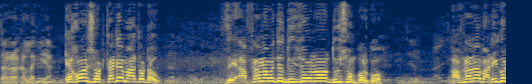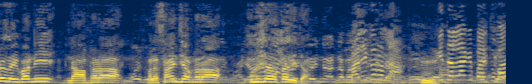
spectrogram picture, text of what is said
তারা রাখার লাগিয়া। এখন শর্টকাটে ওটাও। যে আপনার মধ্যে দুইজনের দুই সম্পর্ক। আপনারা বাড়ি করে যাইবানি? না আপনারা মানে চাইন যে আপনারা পুলিশের হাতে দিতা? বাড়ি করো না। কিতা লাগে ভাই তোমার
